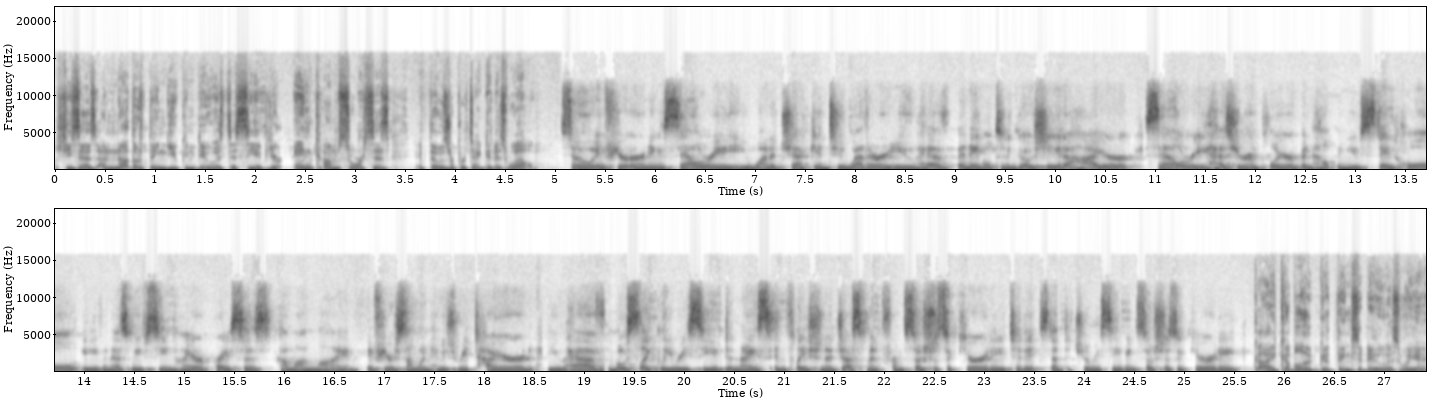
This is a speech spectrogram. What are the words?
She says another thing you can do is to see if your income sources, if those are protected as well. So, if you're earning a salary, you want to check into whether you have been able to negotiate a higher salary. Has your employer been helping you stay whole, even as we've seen higher prices come online? If you're someone who's retired, you have most likely received a nice inflation adjustment from Social Security to the extent that you're receiving Social Security. A couple of good things to do as we uh,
